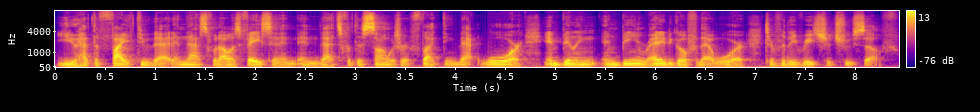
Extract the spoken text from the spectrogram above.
you have to fight through that. And that's what i was facing. And, and that's what the song was reflecting that war and being and being ready to go for that war to really reach your true self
